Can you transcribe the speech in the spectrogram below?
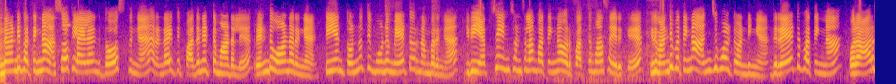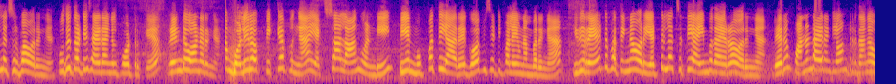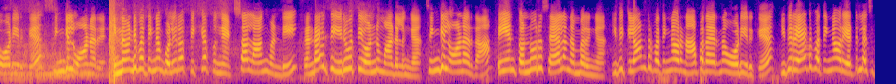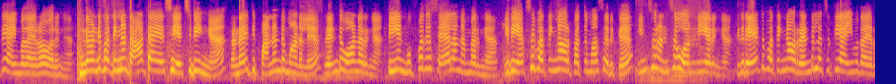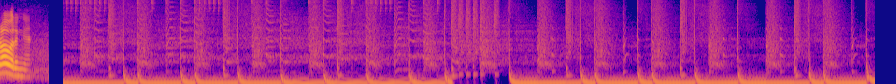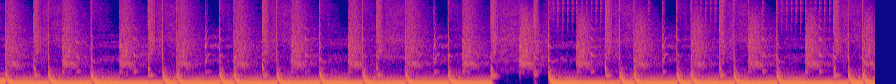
இந்த வண்டி பாத்தீங்கன்னா அசோக் லைலாண்ட் தோஸ்துங்க. ரெண்டாயிரத்தி பதினெட்டு மாடலு ரெண்டு ஓனருங்க. டிஎன் தொண்ணூத்தி மூணு மேட்டூர் நம்பருங்க. இது எஃப்சி இன்சூரன்ஸ் எல்லாம் பாத்தீங்கன்னா ஒரு பத்து மாசம் இருக்கு. இது வண்டி பாத்தீங்கன்னா அஞ்சு போல்ட் வண்டிங்க. இது ரேட்டு பாத்தீங்கன்னா ஒரு ஆறு லட்ச ரூபாய் வருங்க. புது தொட்டி சைடு ஆங்கிள் போட்டிருக்கு. ரெண்டு ஓனருங்க. பொலிரோ பிக்கப்புங்க எக்ஸ்ட்ரா லாங் வண்டி. டிஎன் முப்பத்தி ஆறு கோபி செட்டிப்பாளையம் நம்பருங்க. இது ரேட்டு பாத்தீங்கன்னா ஒரு எட்டு லட்சத்தி ஐம்பதாயிரம் ரூபாய் வருங்க. வெறும் பன்னெண்டாயிரம் கிலோமீட்டர் தாங்க ஓடி இருக்கு சிங்கிள் ஓனர் இந்த வண்டி பாத்தீங்கன்னா பொலிரோ பிக்கப்புங்க எக்ஸ்ட்ரா லாங் வண்டி. ரெண்டாயிரத்தி இருபத்தி ஒன்னு மாடலுங்க சிங்கிள் ஓனர் தான். டிஎன் தொண்ணூறு சேலம் நம்பருங்க இது கிலோமீட்டர் பாத்தீங்கன்னா ஒரு நாற்பதாயிரம் தான் ஓடி இருக்கு. இது ரேட்டு பாத்தீங்கன்னா ஒரு எட்டு லட்சத்தி ஐம்பதாயிரம் ரூபாய் வருங்க. இந்த வண்டி பாத்தீங்கன்னா டாடா ஏசி ஹெச்டிங்க ரெண்டாயிரத்தி பன்னெண்டு மாடலு ரெண்டு ஓனருங்க டிஎன் முப்பது சேலம் நம்பருங்க இது எஃப்சி பாத்தீங்கன்னா ஒரு பத்து மாசம் இருக்கு. இன்சூரன்ஸ் ஒன் இயருங்க இது ரேட்டு பாத்தீங்கன்னா ஒரு ரெண்டு லட்சத்தி ஐம்பதாயிரம் ரூபாய் வருங்க.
